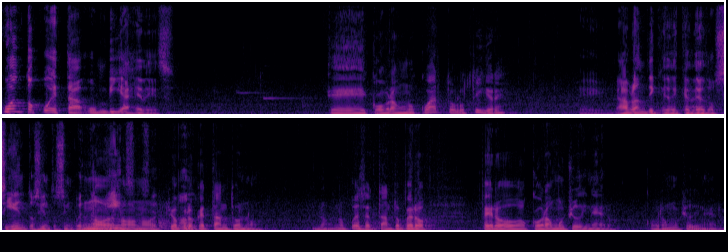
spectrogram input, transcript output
¿Cuánto cuesta un viaje de eso? Eh, cobran unos cuartos los tigres. Eh, hablan de que, de que de 200, 150 No, mil. no, no. 600. Yo creo que tanto no. No, no puede ser tanto, pero, pero cobran mucho dinero. Cobran mucho dinero.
